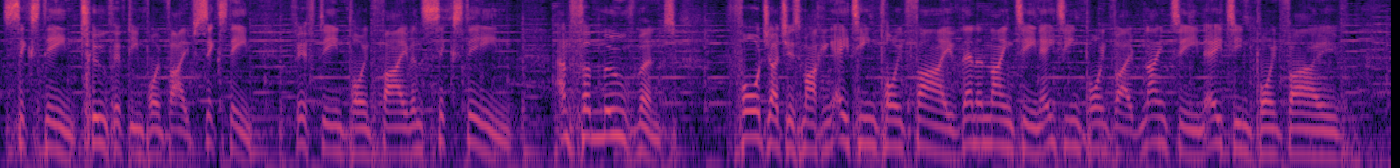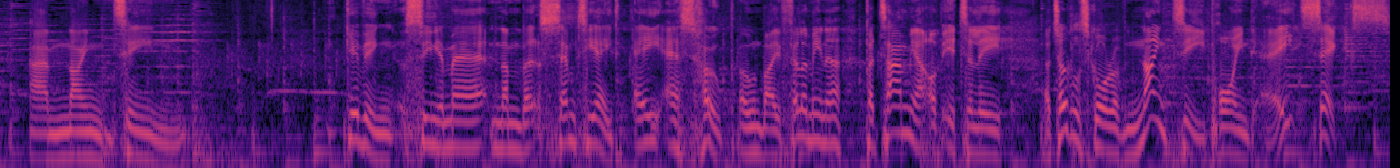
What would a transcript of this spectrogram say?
16, two 15.5, 16, 15.5 and 16. And for movement, four judges marking 18.5, then a 19, 18.5, 19, 18.5 and 19 giving senior mare number 78, AS Hope, owned by Filomena Patamia of Italy, a total score of 90.86.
